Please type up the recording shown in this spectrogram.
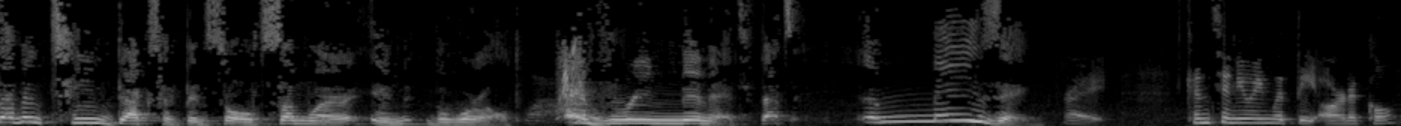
17 decks have been sold somewhere in the world. Wow. Every minute. That's amazing. Right. Continuing with the article.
